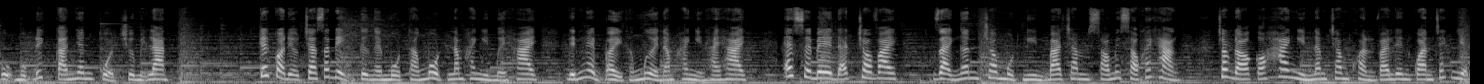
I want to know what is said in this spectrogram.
vụ mục đích cá nhân của Trương Mỹ Lan. Kết quả điều tra xác định từ ngày 1 tháng 1 năm 2012 đến ngày 7 tháng 10 năm 2022, SCB đã cho vay, giải ngân cho 1.366 khách hàng, trong đó có 2.500 khoản vay liên quan trách nhiệm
